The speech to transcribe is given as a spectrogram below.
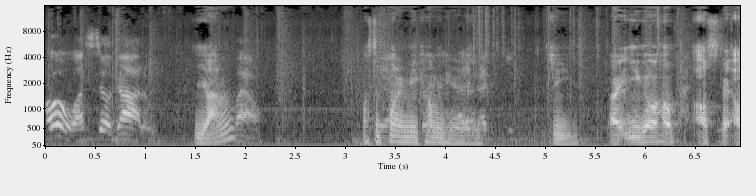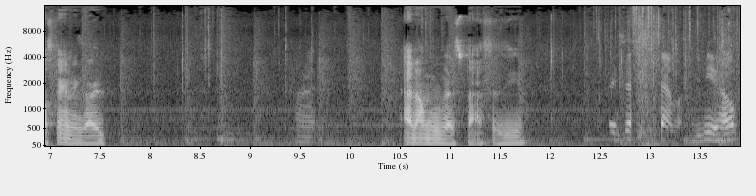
Oh, I still got him. You got him? Wow. What's the Yeah, point of me so coming here I then? execute. Jeez. Alright, you go help. I'll stay. I'll stand in guard. Alright. I don't move as fast as you. Hey, Sam, Sam, you need help?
